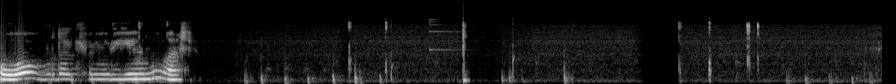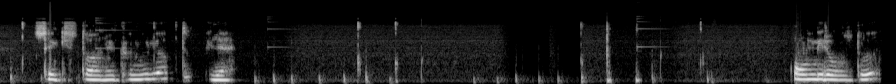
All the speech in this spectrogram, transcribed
Oo burada kömür yığını var. Sekiz tane kömür yaptık bile. 11 oldu.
